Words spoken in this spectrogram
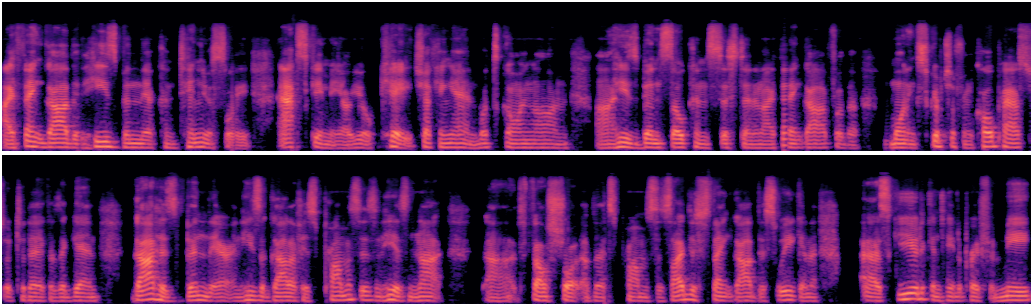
I thank God that He's been there continuously, asking me, "Are you okay?" Checking in, what's going on. Uh, he's been so consistent, and I thank God for the morning scripture from co-pastor today, because again, God has been there, and He's a God of His promises, and He is not uh, fell short of his promises. So I just thank God this week and I ask you to continue to pray for me,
